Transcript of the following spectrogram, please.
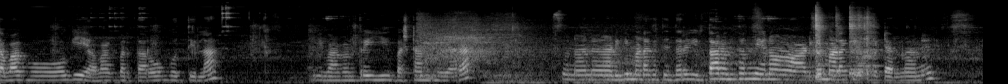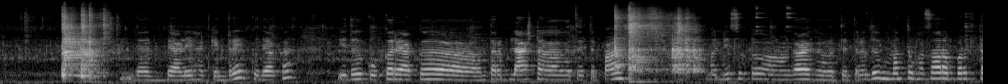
ಯಾವಾಗ ಹೋಗಿ ಯಾವಾಗ ಬರ್ತಾರೋ ಗೊತ್ತಿಲ್ಲ. ಇವಾಗಂದ್ರೆ ಈಗ ಬಸ್ ಸ್ಟ್ಯಾಂಡ್ ಹೋಗ್ಯಾರ. ಸೊ ನಾನು ಅಡುಗೆ ಮಾಡಕತ್ತಿದ್ದಾರೆ, ಇರ್ತಾರಂತಂದು ಏನೋ ಅಡುಗೆ ಮಾಡಕ್ಕೆ ಇಟ್ಬಿಟ್ಟಾರ ನಾನು. ಬ್ಯಾಳಿ ಹಾಕೇನ್ರಿ ಕುದಿಯಾಕ. ಇದು ಕುಕ್ಕರ್ ಯಾಕೆ ಒಂಥರ ಬ್ಲಾಸ್ಟ್ ಆಗಾಗತ್ತೈತಪ್ಪ ಮನೆ ಸುಟ್ಟು ಹಂಗಾಗಿ ಆಗತ್ತೈತ್ರಿ ಅದು ಮತ್ತು ಹೊಸ ರಬ್ಬರ್ತ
